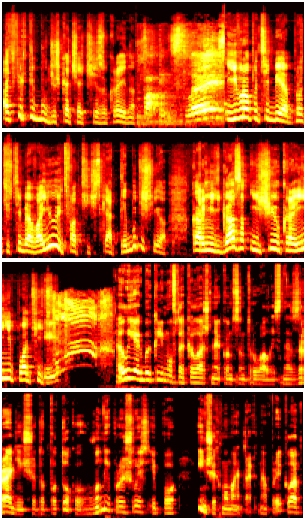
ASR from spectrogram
А теперь ты будешь качать через Украину. Европа тебе, против тебя воюет фактически, а ты будешь ее кормить газом и еще и Украине платить. Але якби Клімов та Калаш не концентрувались на зраді щодо потоку, вони пройшлись і по інших моментах, наприклад,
